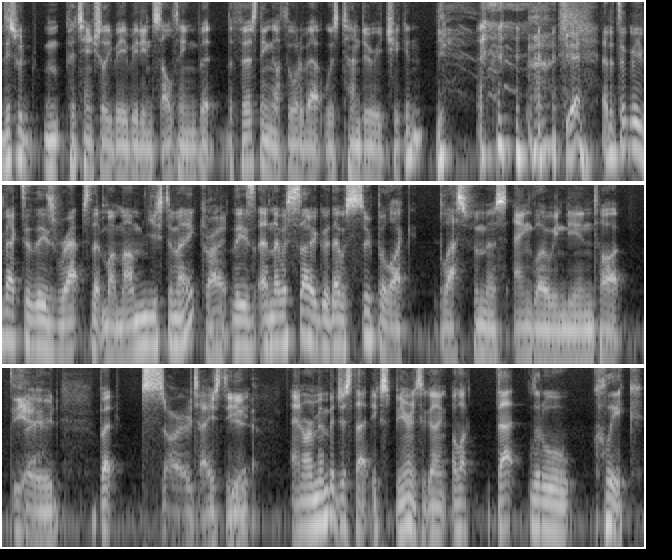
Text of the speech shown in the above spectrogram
this would m- potentially be a bit insulting, but the first thing I thought about was tandoori chicken. yeah. And it took me back to these wraps that my mum used to make. Great. These and they were so good. They were super like blasphemous Anglo-Indian type Yeah. food, but so tasty. Yeah. And I remember just that experience of going, oh, like that little click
